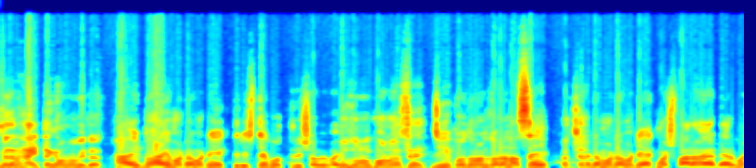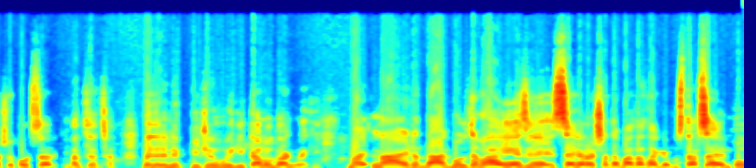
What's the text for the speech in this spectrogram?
ভাইজান হাইটটা কেমন হবে এটা হাইট ভাই মোটামুটি একত্রিশ থেকে বত্রিশ হবে ভাই। প্রজনন কোন আছে? জি প্রজনন করান আছে। আচ্ছা। এটা মোটামুটি এক মাস পার হয় দেড় মাসে পড়ছে আর কি। আচ্ছা আচ্ছা। ভাইজান এটা পিঠের উপরে কি কালো দাগ নাকি? ভাই না এটা দাগ বলতে ভাই এই যে সেগারের সাথে বাধা থাকে বুঝতে পারছেন? ও,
